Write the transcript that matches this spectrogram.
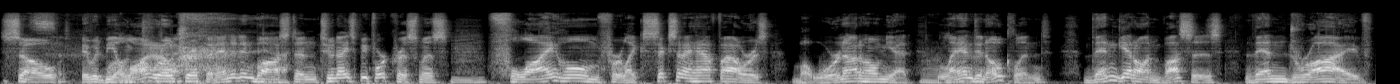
So it would be a long road trip that ended in Boston two nights before Christmas. Hmm. Fly home for like six and a half hours, but we're not home yet. Oh, land in Oakland, then get on buses, then drive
